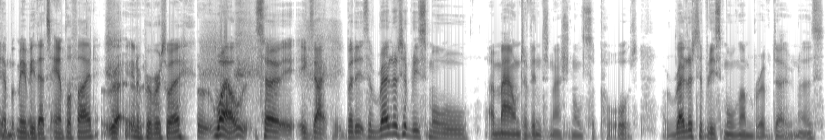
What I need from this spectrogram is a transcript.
yeah, but maybe that's amplified in a perverse way. Uh, well, so exactly, but it's a relatively small amount of international support, a relatively small number of donors.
